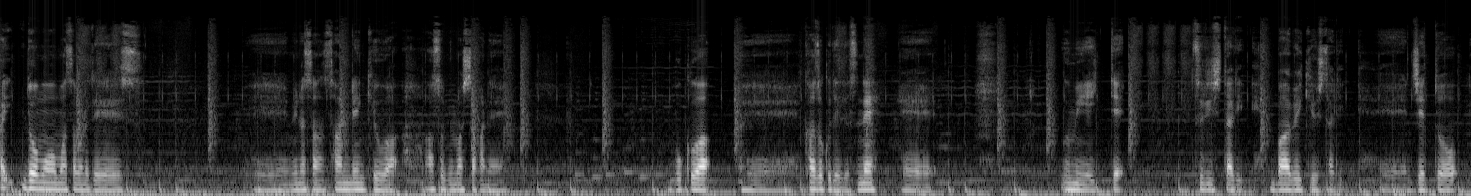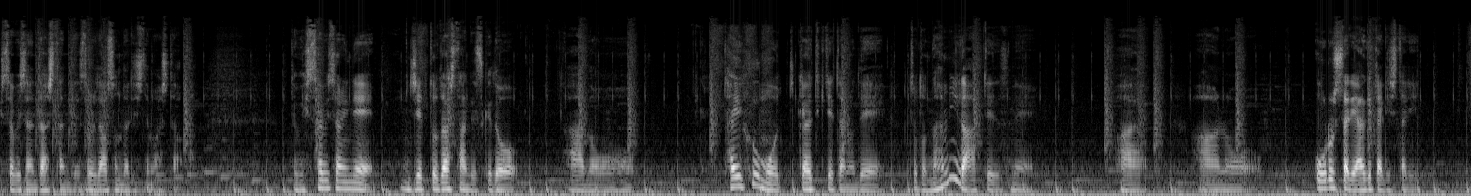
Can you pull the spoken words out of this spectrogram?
はいどうもまさまるです、えー皆さん3連休は遊びましたかね？僕は、えー家族でですね、えー海へ行って釣りしたりバーベキューしたり、えジェットを久々に出したんでそれで遊んだりしてました。でも久々にねジェット出したんですけどあの台風も近寄ってきてたのでちょっと波があってですねはいあの下ろしたり上げたりしたり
